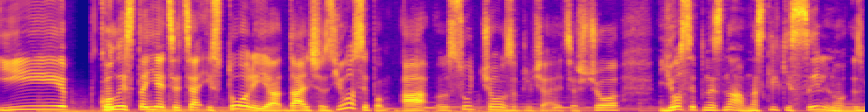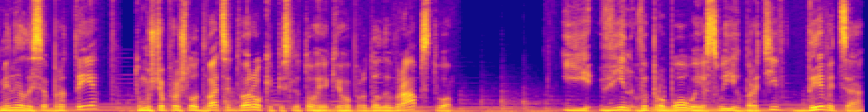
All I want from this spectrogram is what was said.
І коли стається ця історія далі з Йосипом, а суть чого заключається, що Йосип не знав, наскільки сильно змінилися брати, тому що пройшло 22 роки після того, як його продали в рабство, і він випробовує своїх братів, дивиться,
